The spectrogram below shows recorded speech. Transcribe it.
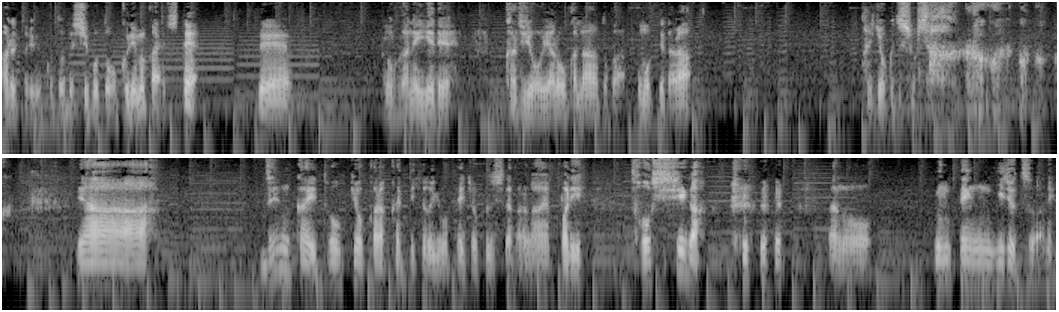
あるということで仕事を送り迎えして、で、僕がね、家で家事をやろうかなとか思ってたら、体調崩しました。いやー、前回東京から帰ってきた時も体調崩してたからな、やっぱり、年が、あの、運転技術はね、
